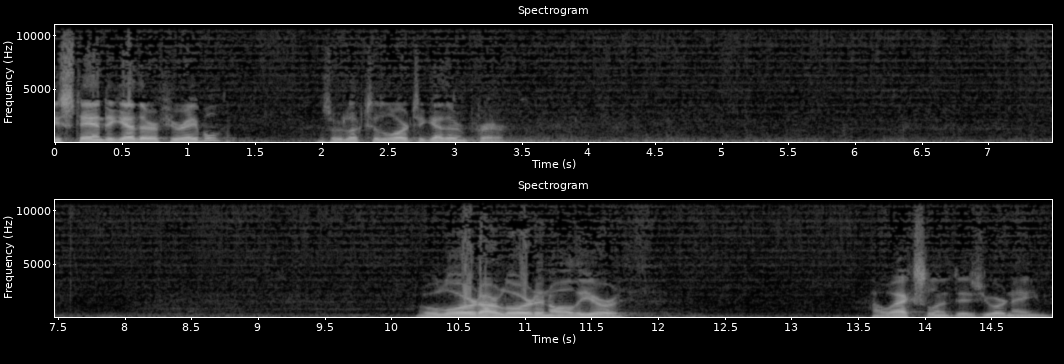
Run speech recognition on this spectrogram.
Please stand together if you're able as we look to the Lord together in prayer. O Lord, our Lord, in all the earth, how excellent is your name.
